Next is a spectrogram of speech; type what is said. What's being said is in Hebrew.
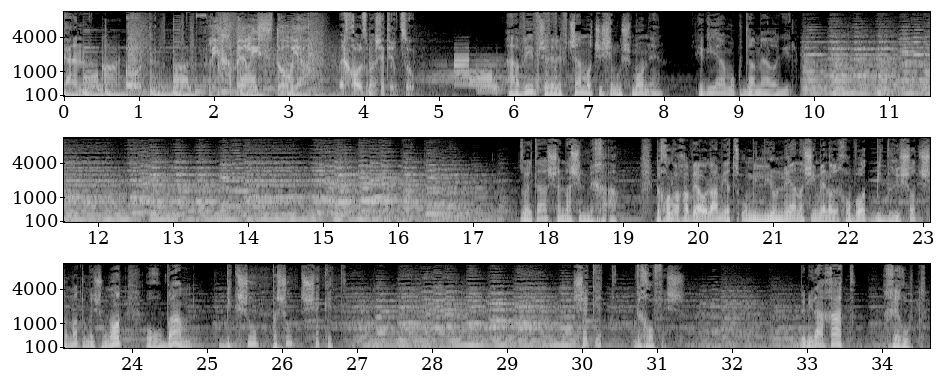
כאן עוד. להתחבר להיסטוריה בכל זמן שתרצו. האביב של 1968 הגיע מוקדם מהרגיל. זו הייתה שנה של מחאה. בכל רחבי העולם יצאו מיליוני אנשים אל הרחובות בדרישות שונות ומשונות, ורובם ביקשו פשוט שקט. שקט וחופש. במילה אחת, חירות.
